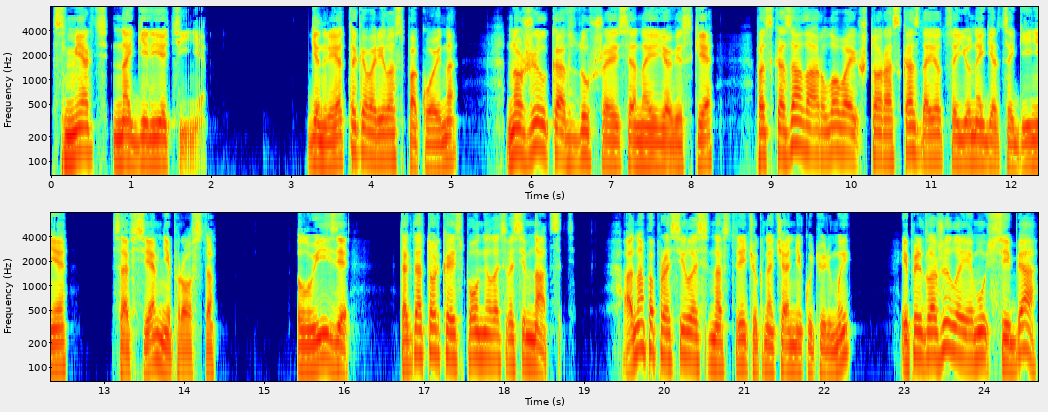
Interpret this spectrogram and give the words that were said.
Смерть на гильотине. Генриетта говорила спокойно, но жилка, вздувшаяся на ее виске, подсказала Орловой, что рассказ дается юной герцогине совсем непросто. Луизе тогда только исполнилось восемнадцать она попросилась навстречу к начальнику тюрьмы и предложила ему себя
